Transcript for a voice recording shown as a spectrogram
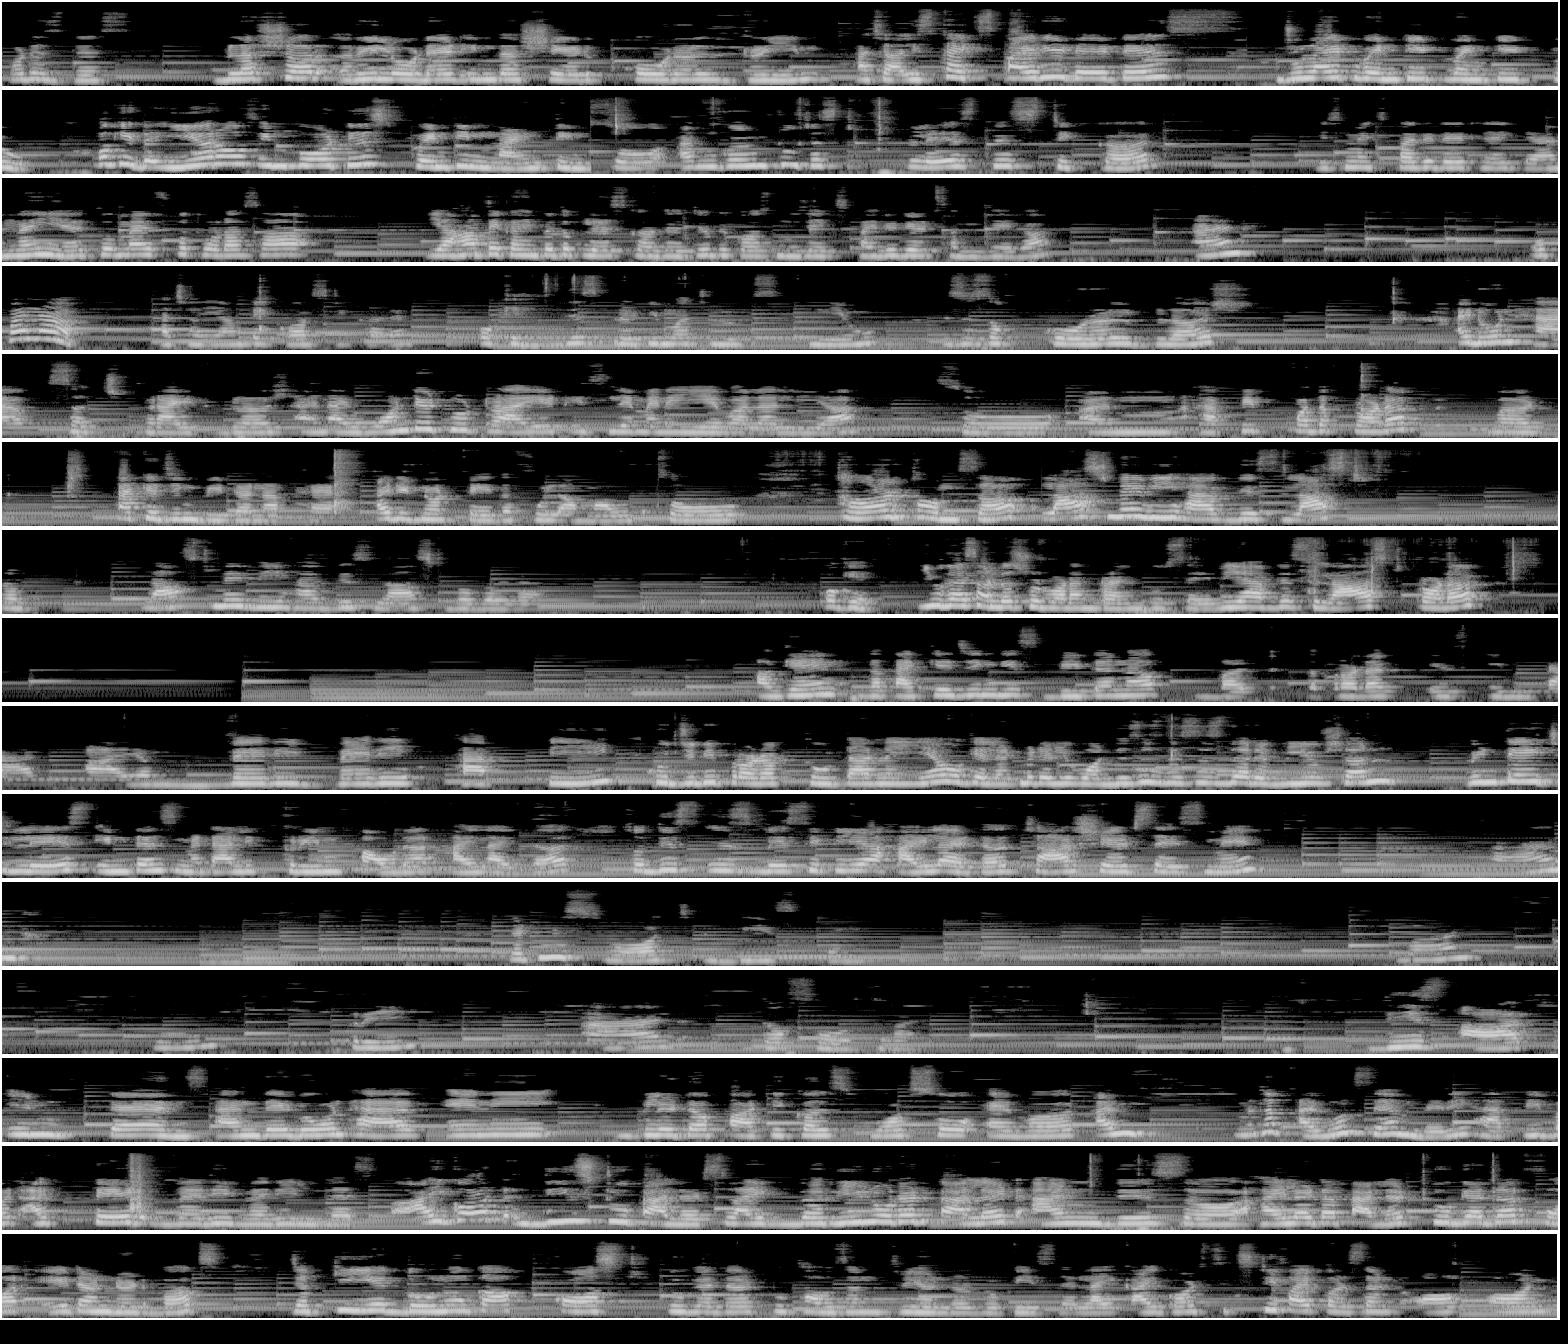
what is this blusher reloaded in the shade coral dream अच्छा इसका expiry date is July twenty twenty two okay the year of import is twenty nineteen so I am going to just place this sticker इसमें expiry date है क्या? नहीं है तो मैं इसको थोड़ा सा यहाँ पे कहीं पे तो प्लेस कर देती हूँ बिकॉज़ मुझे एक्सपायरी डेट समझेगा. एंड ओपन अप अच्छा यहाँ पे एक और स्टिकर है। Okay this pretty much looks new this is a coral blush I don't have such bright blush and I wanted to try it इसलिए मैंने ये वाला लिया। So I am happy for the product but packaging beaten up है। I did not pay the full amount so third thumbs up last में we have this last last में we have this last bubble wrap okay you guys understood what i'm trying to say we have this last product again the packaging is beaten up but the product is intact i am very very happy kuch bhi product toota nahi hai okay let me tell you what this is this is the revolution vintage lace intense metallic cream powder highlighter so this is basically a highlighter चार shades है इसमें and Let me swatch these three. One, two, three, and the fourth one. These are intense and they don't have any glitter particles whatsoever. I'm, matlab, I won't say I'm very happy, but I paid very, very less. I got these two palettes, like the reloaded palette and this uh, highlighter palette together for 800 bucks. जबकि ये दोनों का cost together two thousand three hundred rupees है। Like I got sixty five percent off on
